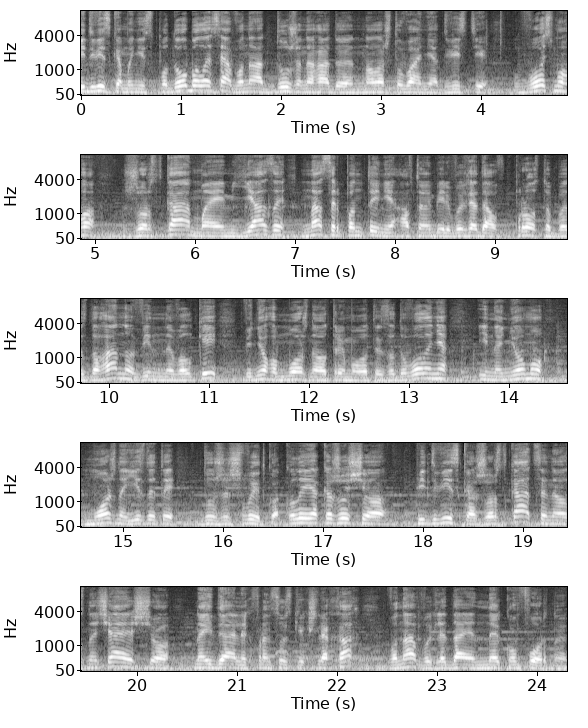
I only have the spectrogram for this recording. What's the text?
Підвізка мені сподобалася. Вона дуже нагадує налаштування 208-го. Жорстка, має м'язи. На серпантині автомобіль виглядав просто бездоганно. Він не валкий, від нього можна отримувати задоволення, і на ньому можна їздити дуже швидко. Коли я кажу, що підвізка жорстка, це не означає, що на ідеальних французьких шляхах вона виглядає некомфортною.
